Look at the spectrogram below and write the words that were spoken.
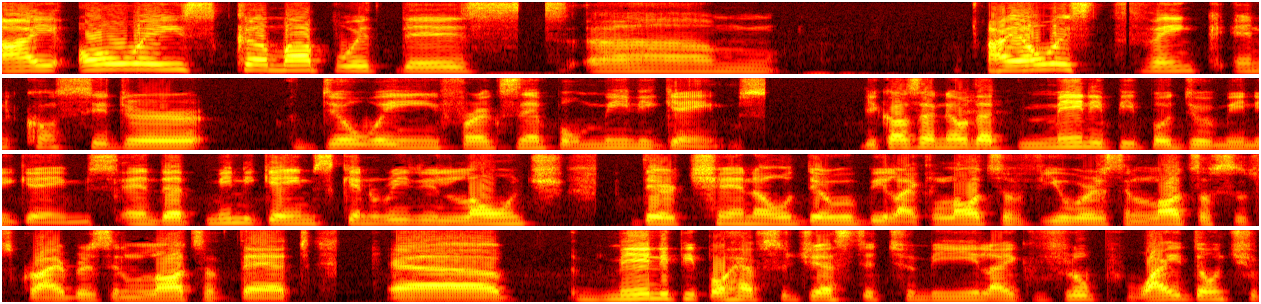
I always come up with this. Um, I always think and consider doing, for example, mini games because I know that many people do mini games and that mini games can really launch their channel. There will be like lots of viewers and lots of subscribers and lots of that. Uh, many people have suggested to me like Vloop, why don't you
